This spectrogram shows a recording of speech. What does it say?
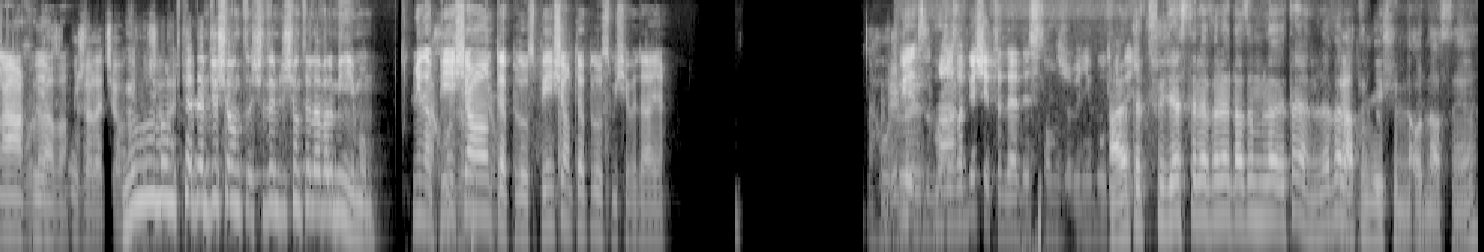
A, chujowo. w górze leciał. na Minimum górze leciał. 70, 70 level minimum. Nie no, Na chórze 50 leciał. plus, 50 plus mi się wydaje. Na chórze Wie- leciał. może zabierzcie te dedy stąd, żeby nie było Ale te 30 levele dadzą le, ten, levela Brawo. tym mniejszym od nas, nie?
